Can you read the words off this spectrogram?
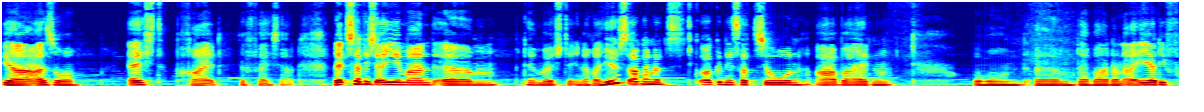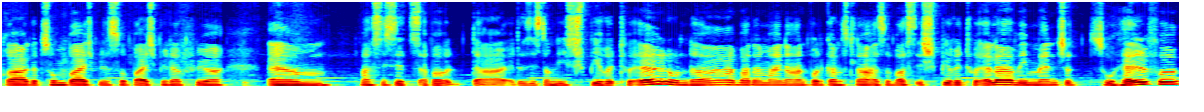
ja, also echt breit gefächert. Letztes hatte ich auch jemand, ähm, der möchte in einer Hilfsorganisation arbeiten. Und ähm, da war dann eher die Frage, zum Beispiel, so Beispiel dafür, ähm, was ist jetzt aber da, das ist doch nicht spirituell. Und da war dann meine Antwort ganz klar, also was ist spiritueller, wie Menschen zu helfen,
